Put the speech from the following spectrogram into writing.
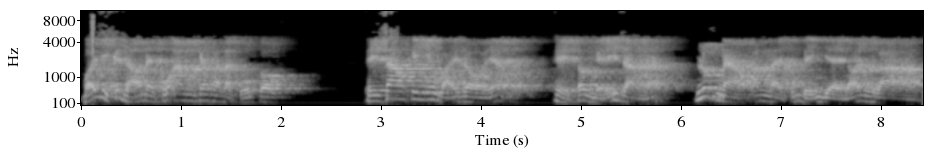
Bởi vì cái nợ này của anh chứ không phải là của cô thì sau khi như vậy rồi á, thì tôi nghĩ rằng á, lúc nào anh này cũng điện về nói là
